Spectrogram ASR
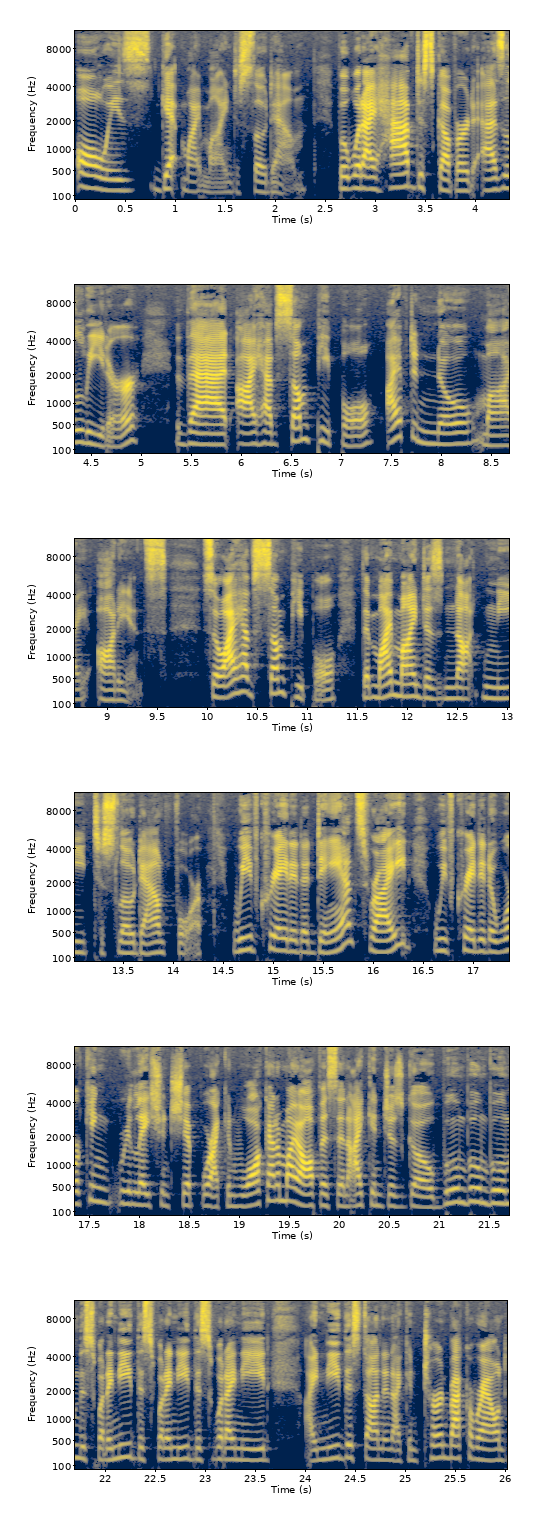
always get my mind to slow down. But what I have discovered as a leader that I have some people, I have to know my audience. So I have some people that my mind does not need to slow down for. We've created a dance, right? We've created a working relationship where I can walk out of my office and I can just go boom, boom, boom. This is what I need. This is what I need. This is what I need. I need this done. And I can turn back around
